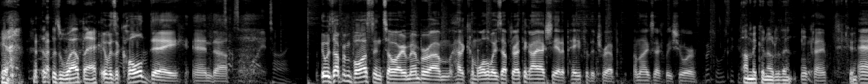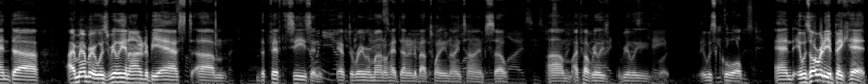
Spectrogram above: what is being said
Yeah, it was a while back. It was a cold day, and uh, Quiet time. It was up in Boston. So I remember um, had to come all the ways up there. I think I actually had to pay for the trip. I'm not exactly sure. I'll make a note of that. Okay. Okay. And uh, I remember it was really an honor to be asked um, the fifth season after Ray Romano had done it about 29 times. So um, I felt really, really, it was cool. And it was already a big hit.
